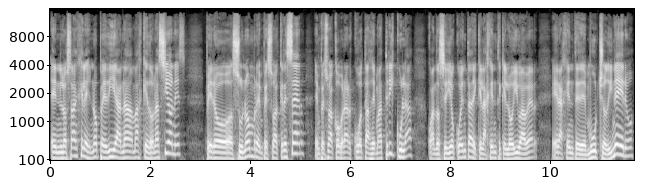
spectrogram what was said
en Los Ángeles no pedía nada más que donaciones, pero su nombre empezó a crecer, empezó a cobrar cuotas de matrícula, cuando se dio cuenta de que la gente que lo iba a ver era gente de mucho dinero,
